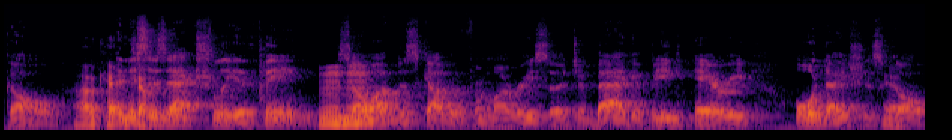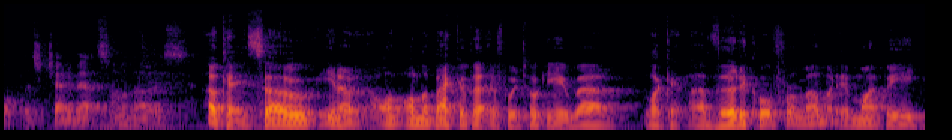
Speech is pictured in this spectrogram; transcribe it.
goal. Okay. And this is actually a thing. Mm-hmm. So I've discovered from my research, a bag, a big, hairy, audacious yeah. goal. Let's chat about some of those. Okay, so you know, on, on the back of that, if we're talking about like a, a vertical for a moment, it might be,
